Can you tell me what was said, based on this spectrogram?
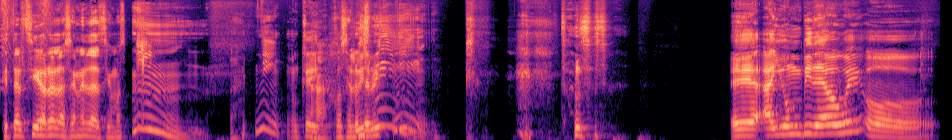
¿Qué tal si ahora la cena la decimos? "Mm"? Ok. Ajá, José Luis. Entonces, eh, hay un video, güey, o...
